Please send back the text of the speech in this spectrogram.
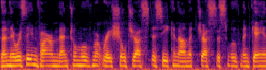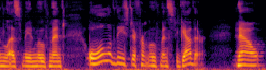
Then there was the environmental movement, racial justice, economic justice movement, gay and lesbian movement, all of these different movements together. Now,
